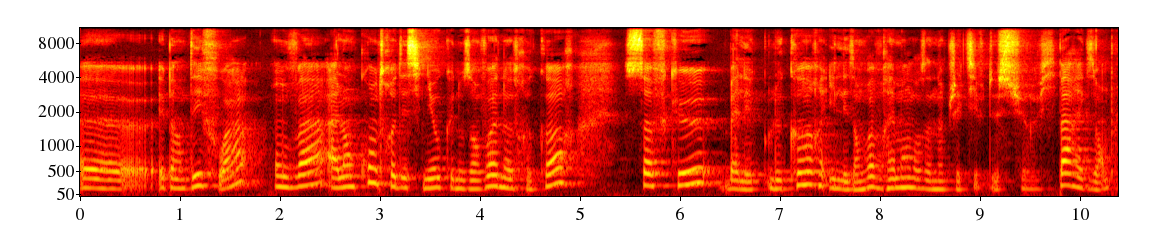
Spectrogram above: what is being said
euh, et ben des fois, on va à l'encontre des signaux que nous envoie notre corps. Sauf que ben, le corps, il les envoie vraiment dans un objectif de survie. Par exemple,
